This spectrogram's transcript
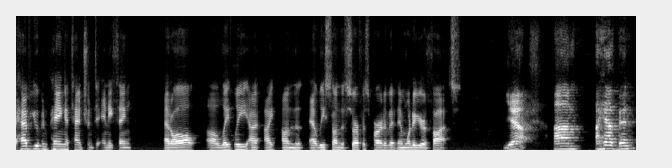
have you been paying attention to anything at all uh, lately? I, I on the at least on the surface part of it, and what are your thoughts? Yeah, um, I have been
